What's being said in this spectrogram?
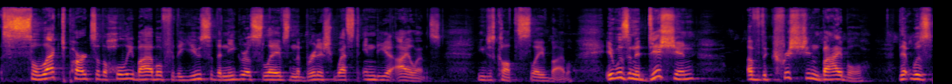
Select Parts of the Holy Bible for the Use of the Negro Slaves in the British West India Islands. You can just call it the Slave Bible. It was an edition of the Christian Bible that was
